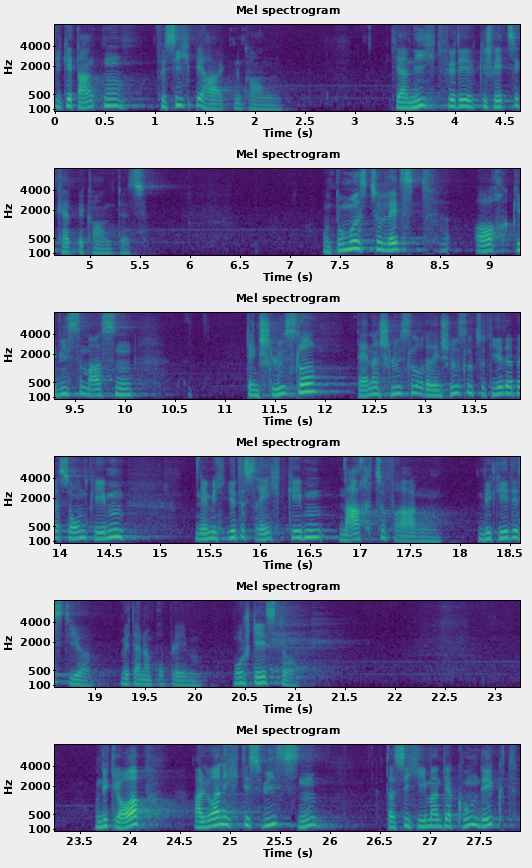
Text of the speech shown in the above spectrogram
die Gedanken für sich behalten kann, der nicht für die Geschwätzigkeit bekannt ist. Und du musst zuletzt auch gewissermaßen den Schlüssel, deinen Schlüssel oder den Schlüssel zu dir der Person geben, nämlich ihr das Recht geben, nachzufragen. Wie geht es dir mit deinem Problem? Wo stehst du? Und ich glaube, allein nicht das Wissen, dass sich jemand erkundigt,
